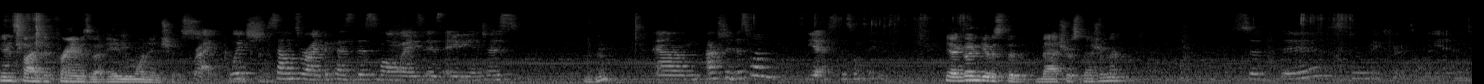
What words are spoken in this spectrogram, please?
inside the frame is about 81 inches. Right. Which sounds right because this long ways is 80 inches. Mm-hmm. Um, actually, this one, yes, this one's 80. Yeah, go ahead and give us the mattress measurement. So this, let me make sure it's on the end.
